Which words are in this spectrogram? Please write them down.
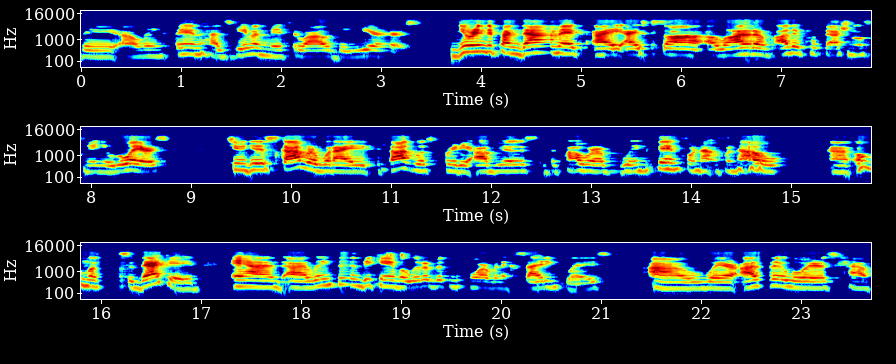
the uh, LinkedIn has given me throughout the years. During the pandemic, I, I saw a lot of other professionals, many lawyers, to discover what I thought was pretty obvious: the power of LinkedIn for now, for now, uh, almost a decade. And uh, LinkedIn became a little bit more of an exciting place uh, where other lawyers have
